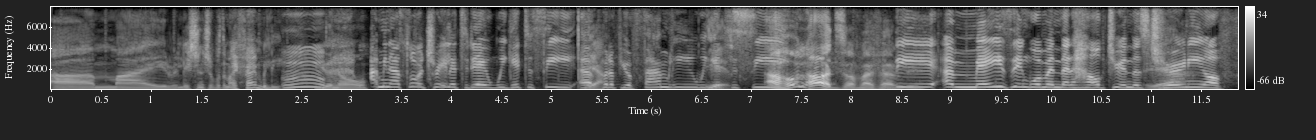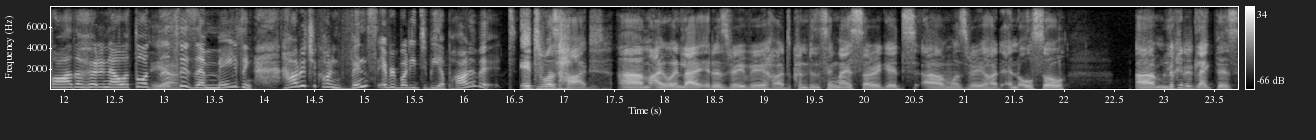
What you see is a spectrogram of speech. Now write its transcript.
um, my relationship with my family. Mm. You know, I mean, I saw a trailer today. We get to see a Yeah. bit of your family. We get to see a whole lot of my family. the amazing woman that helped you in this Yeah. journey of fatherhood. And I thought, Yeah. this is amazing. How did you convince everybody to be a part of it? It was hard. Um, I won't lie, it was very, very hard. Convincing my surrogate um, was very hard. And also, um, look at it like this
